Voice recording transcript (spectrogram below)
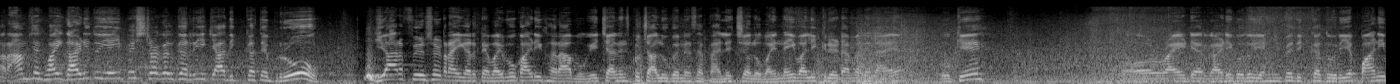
आराम से, भाई, गाड़ी तो यहीं पे स्ट्रगल कर रही है. क्या दिक्कत है ब्रो यार फिर से ट्राई करते हैं भाई, वो गाड़ी ख़राब हो गई। चैलेंज को चालू करने से पहले। चलो भाई, नई वाली क्रेटा मैंने लाया है। ओके और राइट यार, गाड़ी को तो यहीं पे दिक्कत हो रही है। पानी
